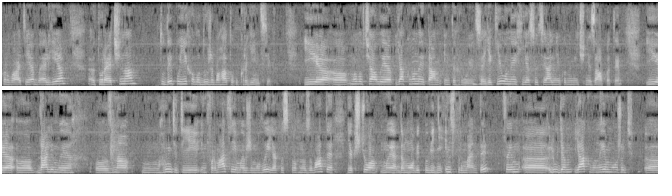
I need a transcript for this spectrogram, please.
Хорватія, Бельгія, е, Туреччина. Туди поїхало дуже багато українців. І е, ми вивчали, як вони там інтегруються, які у них є соціальні економічні запити. І е, далі ми е, на ґрунті тієї інформації ми вже могли якось спрогнозувати, якщо ми дамо відповідні інструменти цим е, людям, як вони можуть е,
